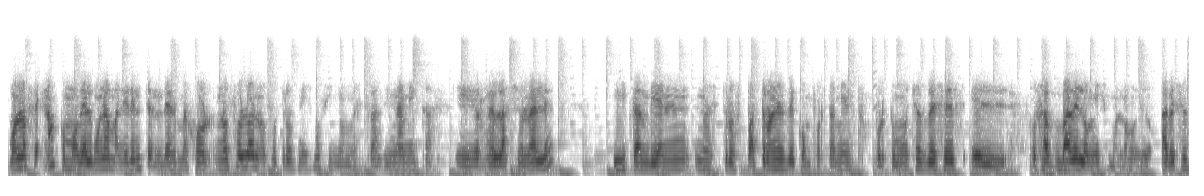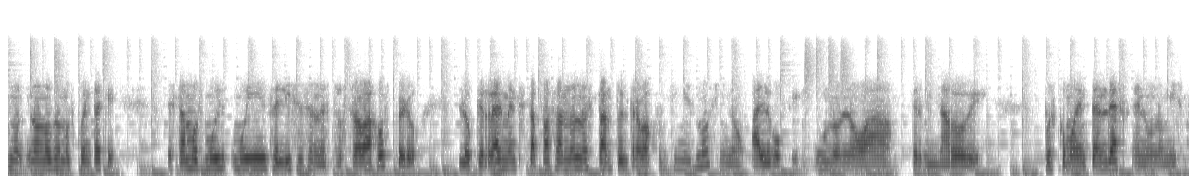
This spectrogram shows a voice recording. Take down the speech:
bueno, no sé, ¿no? Como de alguna manera entender mejor no solo a nosotros mismos, sino nuestras dinámicas eh, relacionales y también nuestros patrones de comportamiento, porque muchas veces el, o sea, va de lo mismo, ¿no? A veces no, nos damos cuenta que estamos muy, muy infelices en nuestros trabajos, pero lo que realmente está pasando no es tanto el trabajo en sí mismo, sino algo que uno no ha terminado de, pues como de entender en uno mismo.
